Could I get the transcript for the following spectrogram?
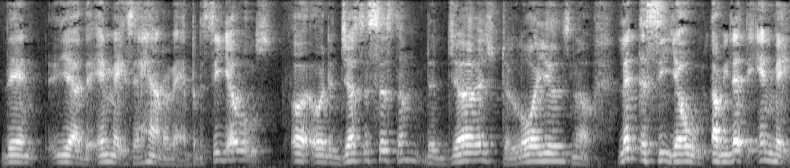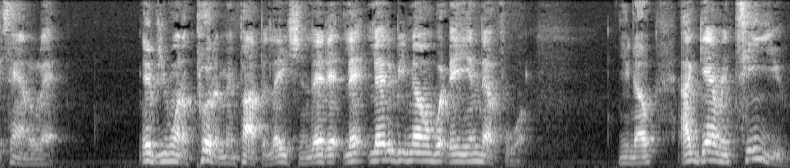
then yeah, the inmates will handle that. But the CEOs or, or the justice system, the judge, the lawyers, no, let the CEOs. I mean, let the inmates handle that. If you want to put them in population, let it let let it be known what they in there for. You know, I guarantee you,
